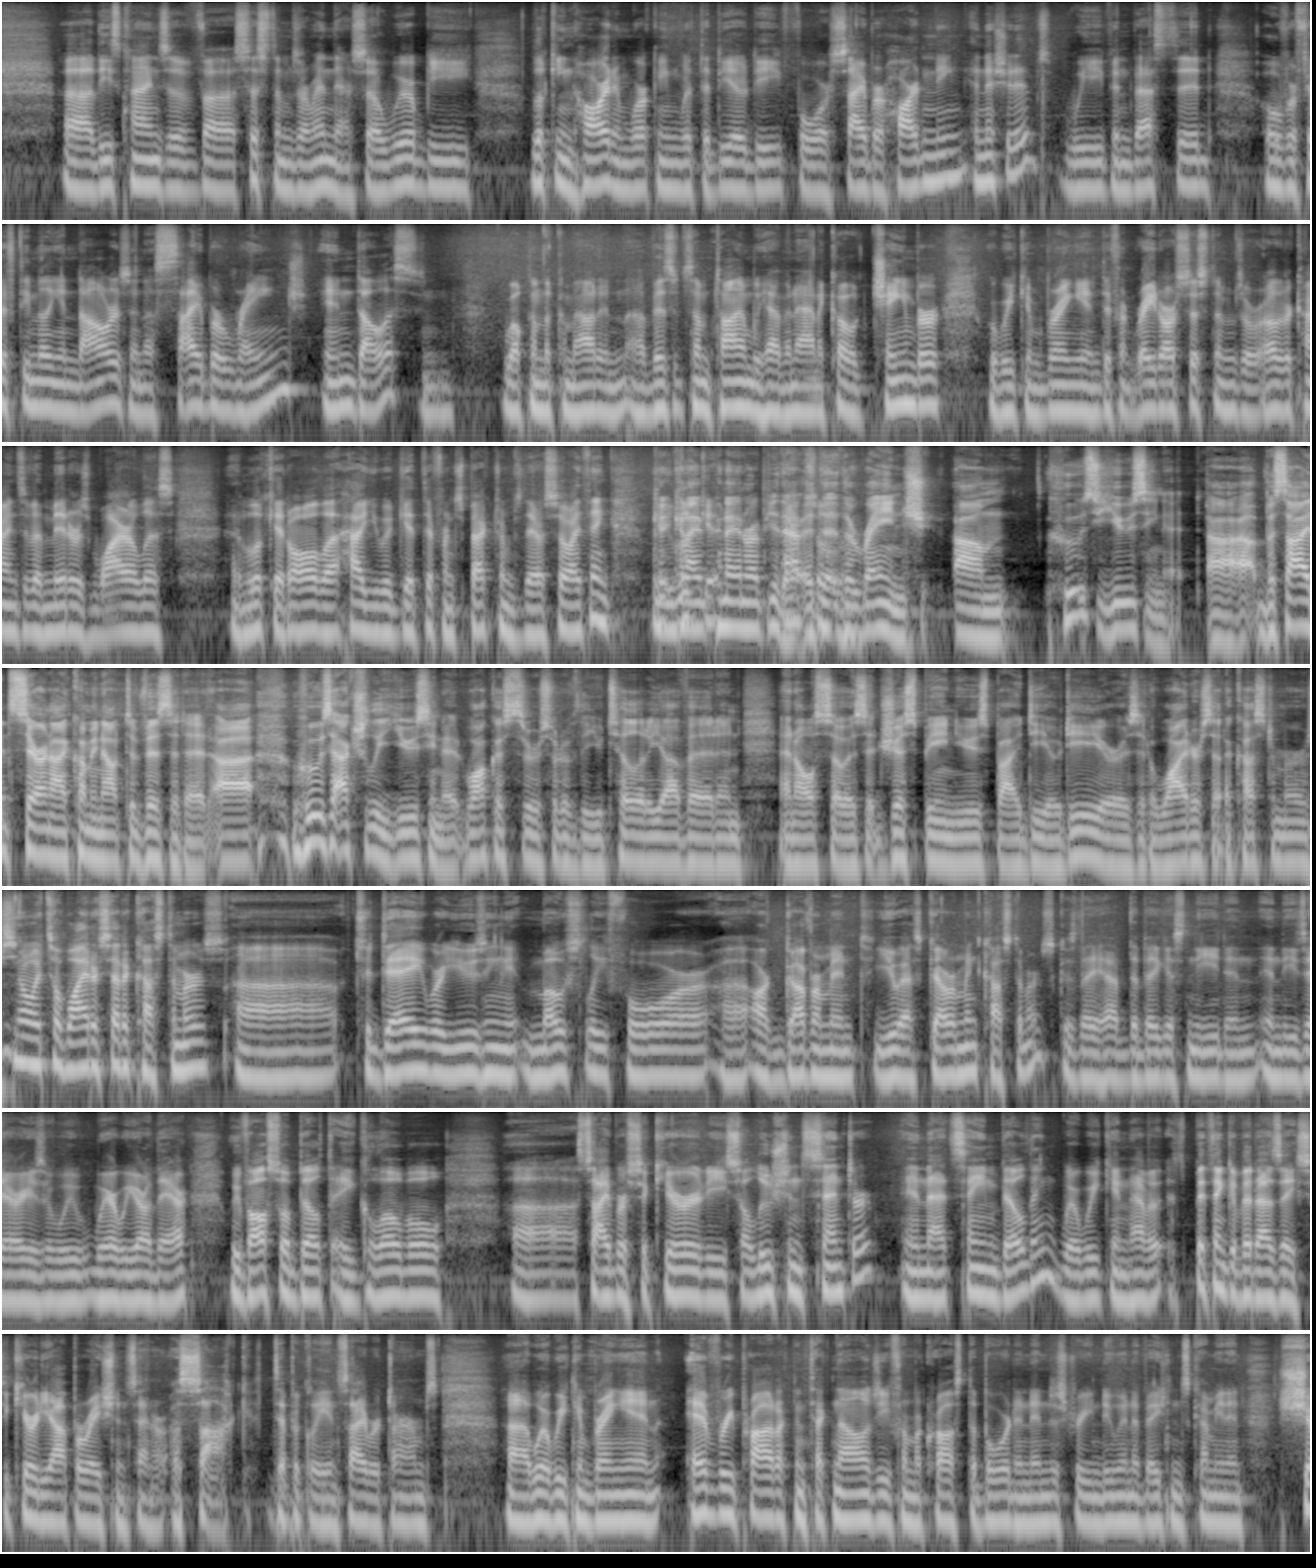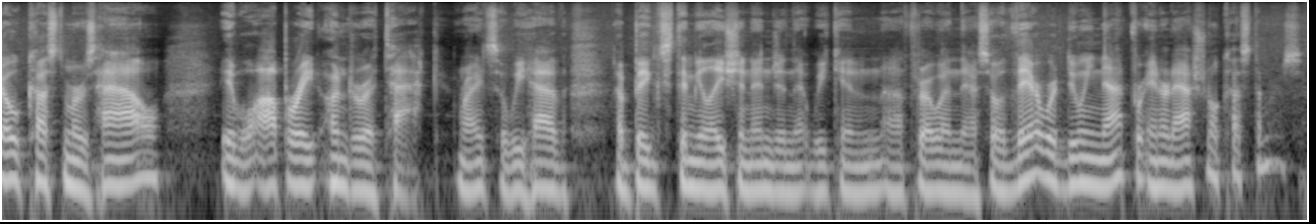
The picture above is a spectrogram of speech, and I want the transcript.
Uh, these kinds of uh, systems are in there, so we'll be looking hard and working with the DoD for cyber hardening initiatives. We've invested over $50 million in a cyber range in Dulles and welcome to come out and uh, visit sometime. We have an anechoic chamber where we can bring in different radar systems or other kinds of emitters, wireless, and look at all the, how you would get different spectrums there. So I think can, can I, at, can I interrupt you there? The, the, range. Um, who's using it uh, besides Sara and I coming out to visit it? Uh, who's actually using it? Walk us through sort of the utility of it, and and also is it just being used by DoD or is it a wider set of customers? No, it's a wider set of customers. Uh, today, we're using it mostly for uh, our government, U.S. government customers, because they have the biggest need in in these areas where we, where we are there. We've also built a global uh, cybersecurity solution center in that same building where we can have a think of it as a security operations center, a SOC, typically in cyber terms, uh, where we can bring in every product and technology from across the board in industry, new innovations coming in, show customers how it will operate under attack, right? So we have a big stimulation engine that we can uh, throw in there. So there we're doing that for international customers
